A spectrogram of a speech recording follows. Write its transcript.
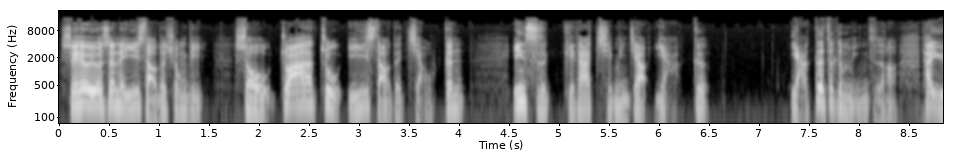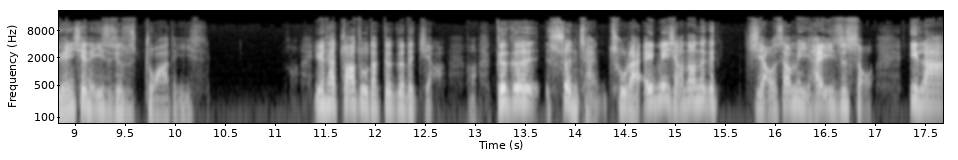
随后又生了以扫的兄弟，手抓住以扫的脚跟。因此给他起名叫雅各。雅各这个名字哈，他原先的意思就是抓的意思，因为他抓住他哥哥的脚啊，哥哥顺产出来，哎，没想到那个脚上面还有一只手，一拉，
